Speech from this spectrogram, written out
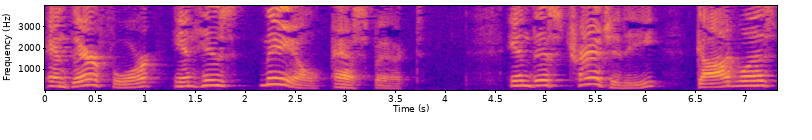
and therefore in his male aspect. In this tragedy, God was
